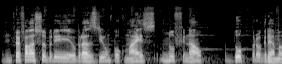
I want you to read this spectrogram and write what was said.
a gente vai falar sobre o Brasil um pouco mais no final do programa.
